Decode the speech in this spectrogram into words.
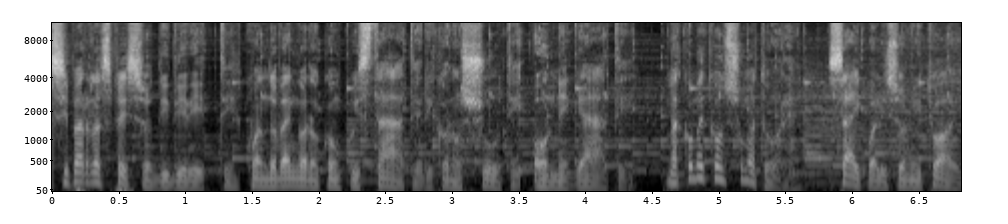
Si parla spesso di diritti quando vengono conquistati, riconosciuti o negati. Ma come consumatore, sai quali sono i tuoi?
